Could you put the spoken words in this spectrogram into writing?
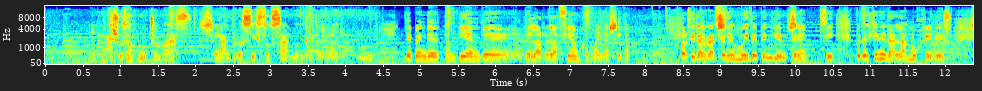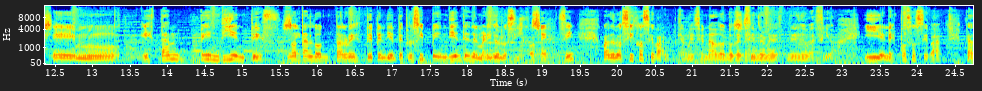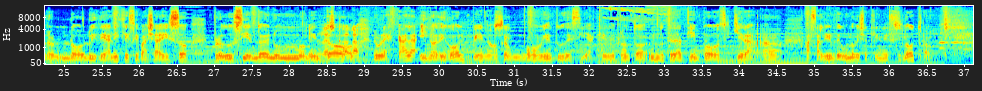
ayuda mucho más al proceso sano del duelo. Depende también de, de, la relación como haya sido. Porque la relación es muy dependiente, sí. Pero en general las mujeres están pendientes, no tan tal vez dependientes, pero sí pendientes del marido y los hijos. Sí. Cuando los hijos se van, que ha mencionado lo del síndrome de vacío, y el esposo se va, claro, lo, ideal es que se vaya eso produciendo en un momento, en una escala, y no de golpe, ¿no? Como, bien tú decías, que de pronto no te da tiempo siquiera a, a salir de uno que ya tienes el otro.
